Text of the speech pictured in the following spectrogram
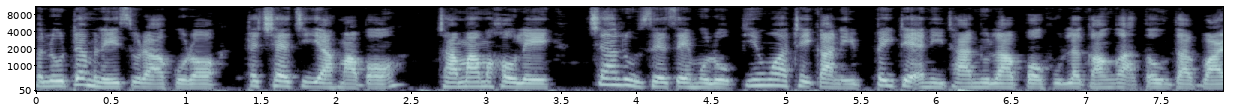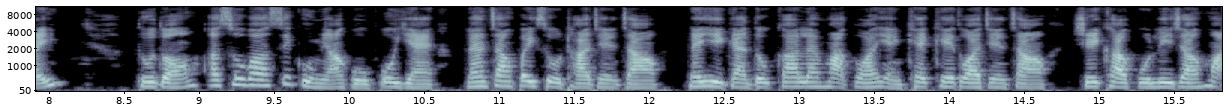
ဘလို့တက်မလဲဆိုတာကိုတော့တစ်ချက်ကြည့်ရမှာပေါ့။ဒါမှမဟုတ်လေချလူဆဲဆဲမို့လို့ပြင်းဝထိတ်ကနေပိတ်တဲ့အနေထားမျိုးလားပေါ်ဟု၎င်းကသုံးသပ်ပါတယ်။ သို့သောအဆိုပါစစ်ကူများကိုပို့ရန်လမ်းကြောင်းပိတ်ဆို့ထားခြင်းကြောင့်နေရီကန်တို့ကားလမ်းမှသွားရန်ခက်ခဲသွားခြင်းကြောင့်ရိတ်ခါကိုလေကြောင်းမှ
